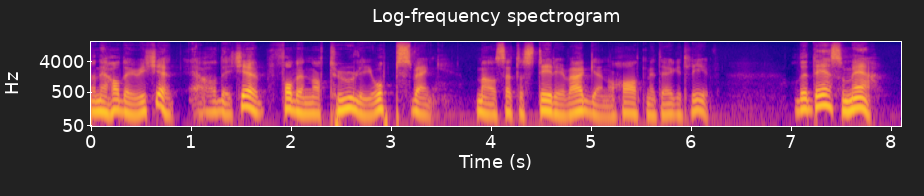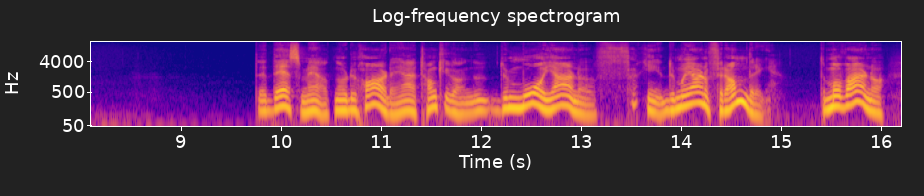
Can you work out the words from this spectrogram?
men jeg hadde jo ikke, jeg hadde ikke fått en naturlig oppsving med å sitte og stirre i veggen og hate mitt eget liv. Og det er det som er. Det er det som er at når du har den her tankegangen, du, du må gjøre noe fucking, du må gjøre noe forandring. Det må være noe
